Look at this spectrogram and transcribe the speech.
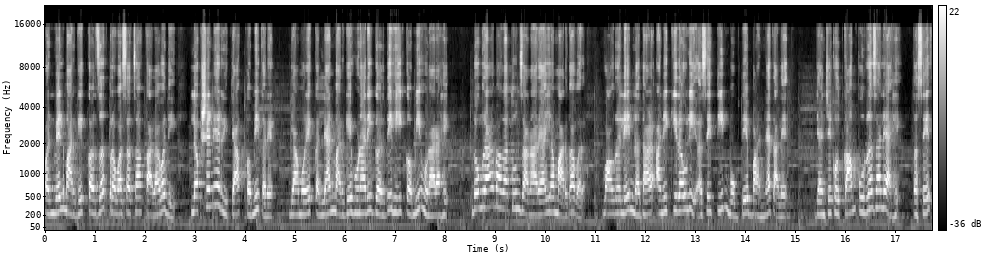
पनवेल मार्गे कर्जत प्रवासाचा कालावधी लक्षणीयरित्या कमी करेल. यामुळे कल्याण मार्गे होणारी गर्दीही कमी होणार आहे. डोंगराळ भागातून जाणाऱ्या या मार्गावर वावरले नधाळ आणि किरवली असे तीन बोगदे बांधण्यात आले. ज्यांचे खोदकाम पूर्ण झाले आहे. तसेच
